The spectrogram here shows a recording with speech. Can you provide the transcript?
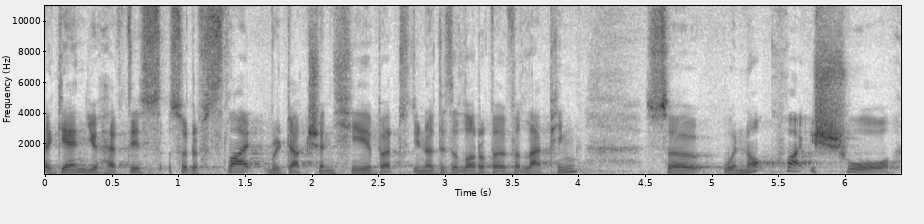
again, you have this sort of slight reduction here, but you know, there's a lot of overlapping. So we're not quite sure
